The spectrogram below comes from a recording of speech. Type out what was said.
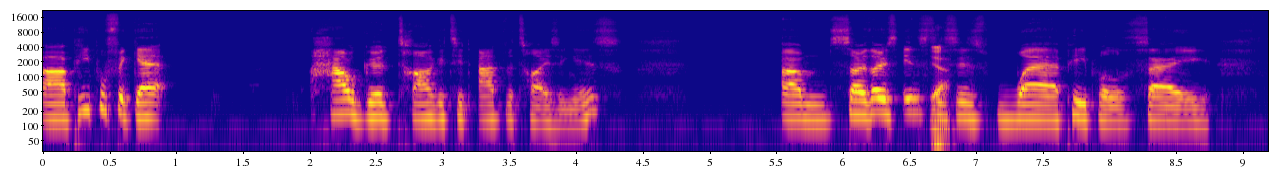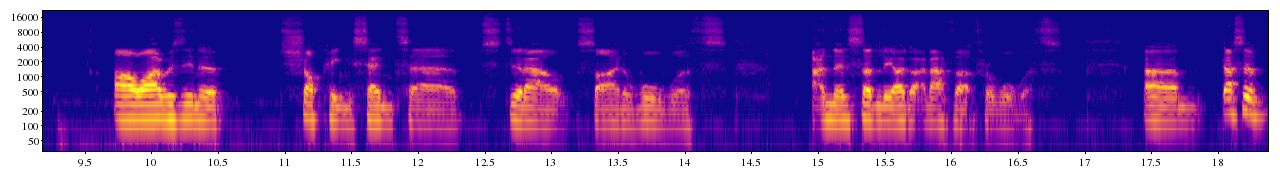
uh, people forget how good targeted advertising is. Um, so those instances where people say, "Oh, I was in a shopping centre, stood outside a Woolworths, and then suddenly I got an advert for a Woolworths. Um, that's a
